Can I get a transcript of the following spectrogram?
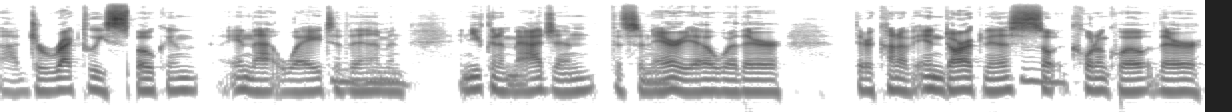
uh, directly spoken in that way to them, and mm-hmm. and you can imagine the scenario where they're they're kind of in darkness, so, quote unquote. They're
